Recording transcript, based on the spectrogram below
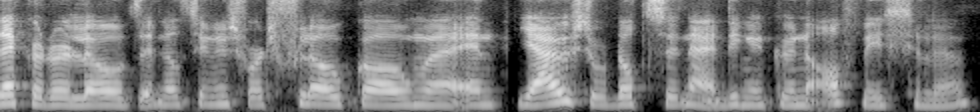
lekkerder loopt. En dat ze in een soort flow komen. En juist doordat ze nou, dingen kunnen afwisselen.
